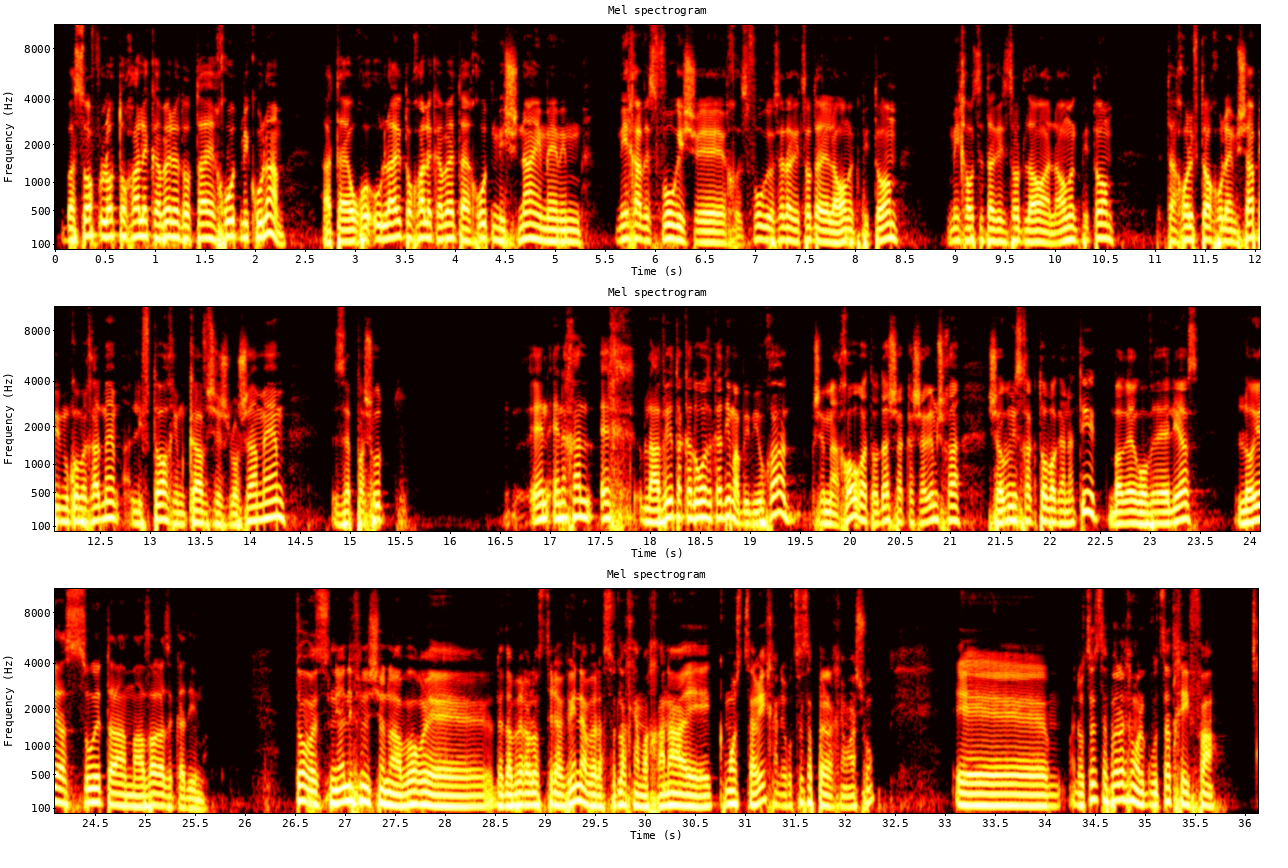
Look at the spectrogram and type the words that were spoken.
בסוף לא תוכל לקבל את אותה איכות מכולם. אתה אולי תוכל לקבל את האיכות משניים מהם, עם מיכה וספורי, שספורי עושה את הריצות האלה לעומק פתאום, מיכה עושה את הריצות לעומק פתאום, אתה יכול לפתוח אולי עם שפי במקום אחד מהם, לפתוח עם קו של שלושה מהם, זה פשוט... אין, לך איך להעביר את הכדור הזה קדימה, במיוחד כשמאחורה אתה יודע שהקשרים שלך, שהיו במשחק טוב הגנתית, בררו ואליאס, לא יעשו את המעבר הזה קדימה. טוב, אז שנייה לפני שנעבור אה, לדבר על אוסטריה ווינה ולעשות לכם הכנה אה, כמו שצריך, אני רוצה לספר לכם משהו. אה, אני רוצה לספר לכם על קבוצת חיפה,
